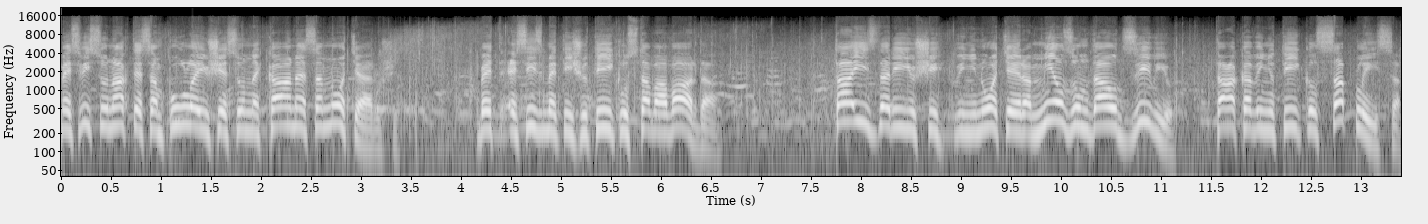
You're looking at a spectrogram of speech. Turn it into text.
mēs visu nakti esam pūlējušies un nekā nesam noķēruši. Bet es izmetīšu tīklus tavā vārdā. Tā izdarījuši, viņi noķēra milzumu daudz zivju, tā ka viņu tīkls saplīsa.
